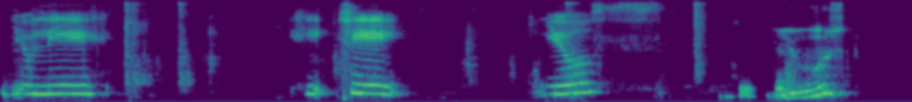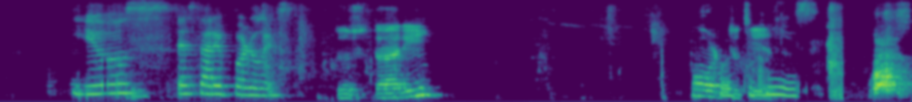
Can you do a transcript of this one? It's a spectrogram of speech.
Julie, he, she use, used use study Portuguese. To study Portuguese. Portuguese.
